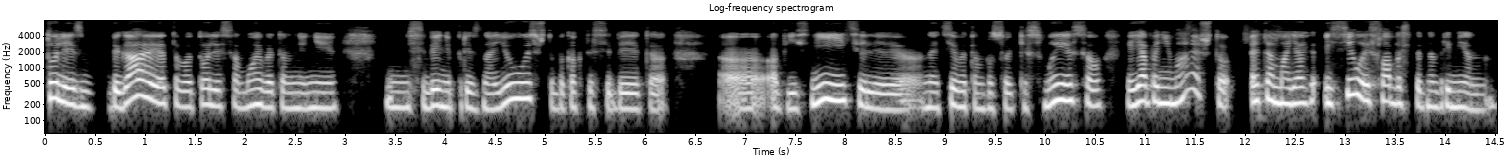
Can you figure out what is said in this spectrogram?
то ли избегая этого, то ли самой в этом не, не, себе не признаюсь, чтобы как-то себе это объяснить или найти в этом высокий смысл. И я понимаю, что это моя и сила, и слабость одновременно.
